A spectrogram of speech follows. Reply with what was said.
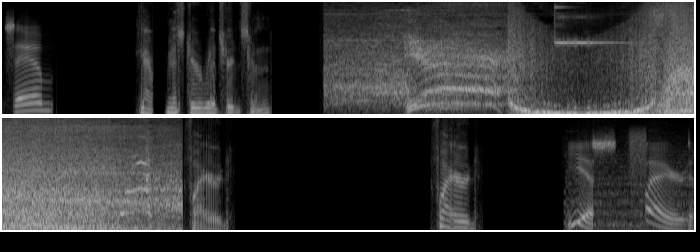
Sam? Yeah, Mr. Richardson. Yeah! Fired. Fired. Yes, fired.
